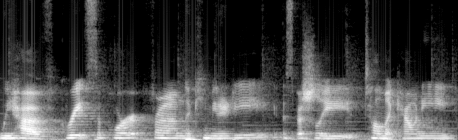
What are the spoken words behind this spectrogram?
We have great support from the community, especially Tillamook County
